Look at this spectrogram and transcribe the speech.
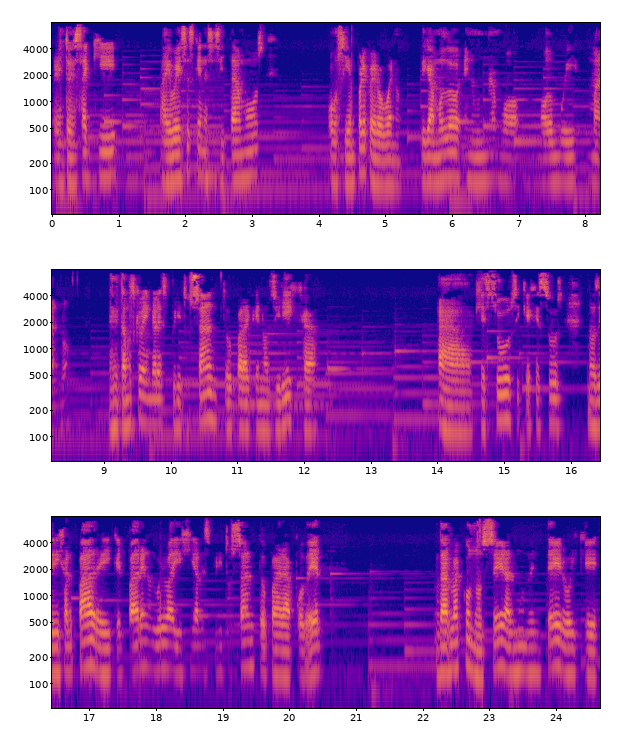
Entonces aquí hay veces que necesitamos o siempre, pero bueno, digámoslo en un modo, muy humano. Necesitamos que venga el Espíritu Santo para que nos dirija a Jesús y que Jesús nos dirija al Padre y que el Padre nos vuelva a dirigir al Espíritu Santo para poder darlo a conocer al mundo entero y que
